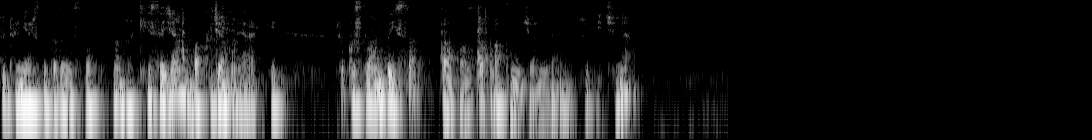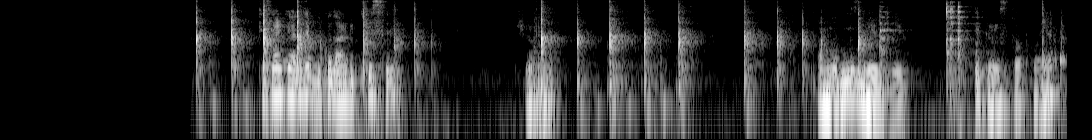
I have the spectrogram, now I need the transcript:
Sütün yarısına kadar ıslattıktan sonra keseceğim. Bakacağım eğer ki çok ıslandıysa daha fazla atmayacağım yani süt içine. Keserken de bu kadar bir kesin. Şöyle. Anladınız mı mevzuyu? Tekrar ıslatmaya.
